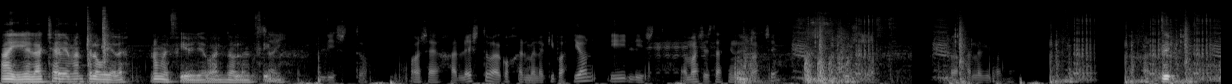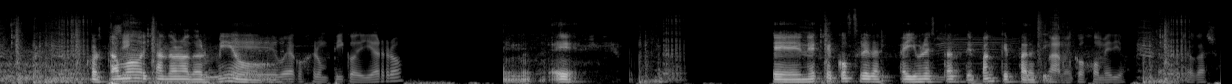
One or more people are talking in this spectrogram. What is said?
Ah, y el hacha de diamante lo voy a dejar. No me fío llevándolo Pues ahí, encima. listo. Vamos a dejarle esto, voy a cogerme la equipación y listo. Además se está haciendo de noche. Justo. Voy a dejar la equipación. Sí. ¿Cortamos echándonos a dormir o...? Eh, voy a coger un pico de hierro. Eh, en este cofre de aquí hay un stack de pan que es para ti. Va, me cojo medio. Por si acaso.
